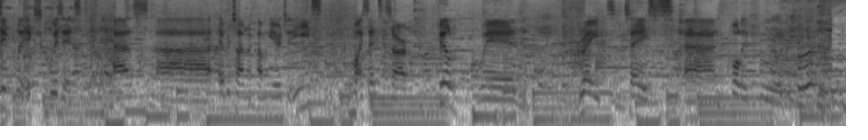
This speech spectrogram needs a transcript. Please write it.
simply exquisite as uh, every time I come here to eat my senses are filled with great tastes and quality food.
